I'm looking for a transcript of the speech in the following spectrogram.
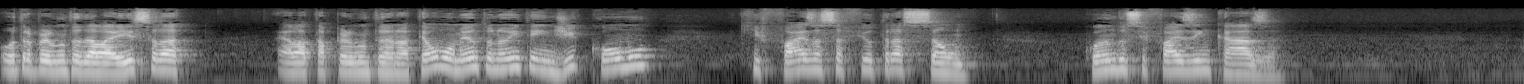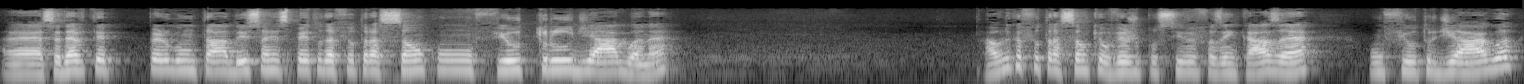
Outra pergunta da Laís, ela ela está perguntando: até o momento não entendi como que faz essa filtração quando se faz em casa. É, você deve ter perguntado isso a respeito da filtração com filtro de água, né? A única filtração que eu vejo possível fazer em casa é um filtro de água,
